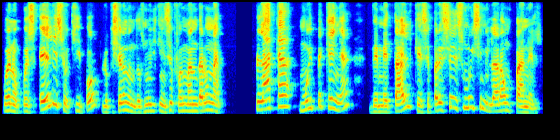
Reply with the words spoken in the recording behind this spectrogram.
Bueno, pues él y su equipo lo que hicieron en 2015 fue mandar una placa muy pequeña de metal que se parece, es muy similar a un panel,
